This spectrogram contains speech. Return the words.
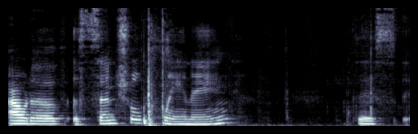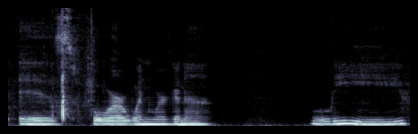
out of essential planning, this is for when we're gonna leave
